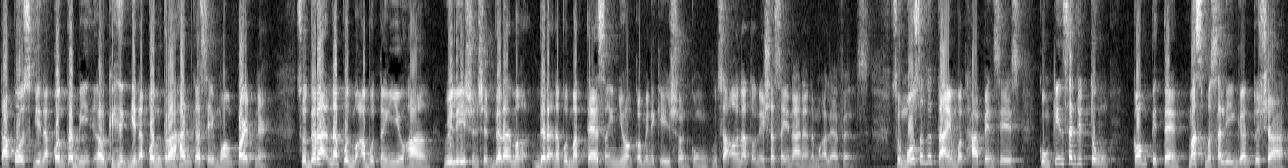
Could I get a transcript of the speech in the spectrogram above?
Tapos ginakontra uh, ginakontrahan ka sa imong partner. So dara na pud maabot ng iyong relationship. Dara dara na pud ma-test ang inyong communication kung unsaon nato ni siya sa inana ng mga levels. So most of the time what happens is kung kinsa jud tong competent, mas masaligan to siya.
